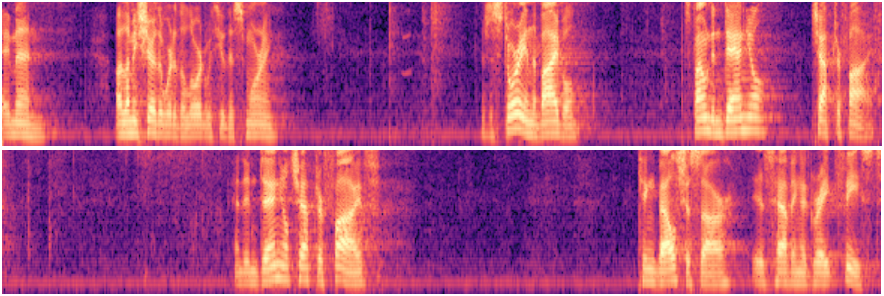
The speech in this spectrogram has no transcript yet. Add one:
Amen. Uh, let me share the word of the Lord with you this morning. There's a story in the Bible. It's found in Daniel chapter 5. And in Daniel chapter 5, King Belshazzar is having a great feast.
